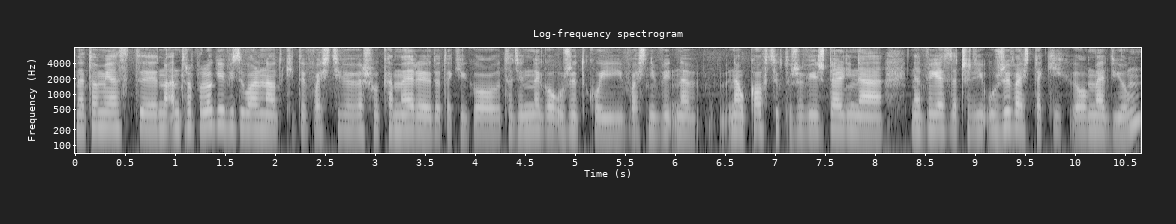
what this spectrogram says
Natomiast y, no, antropologia wizualna, od kiedy właściwie weszły kamery do takiego codziennego użytku i właśnie wy, na, naukowcy, którzy wyjeżdżali na, na wyjazd, zaczęli używać takiego medium,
